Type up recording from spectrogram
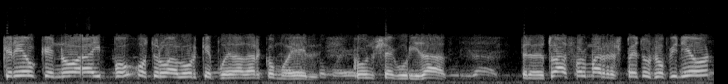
creo que no hay otro valor que pueda dar como él, con seguridad pero de todas formas respeto su opinión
